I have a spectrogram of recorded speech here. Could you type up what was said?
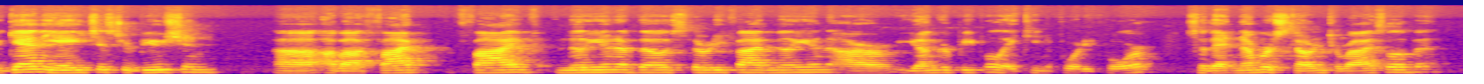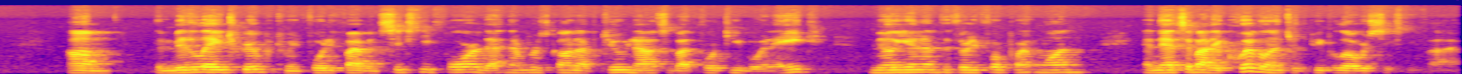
Again, the age distribution, uh, about five, 5 million of those 35 million are younger people, 18 to 44. So that number is starting to rise a little bit. Um, the middle age group between 45 and 64, that number has gone up too. Now it's about 14.8 million of the 34.1. And that's about equivalent to the people over 65.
